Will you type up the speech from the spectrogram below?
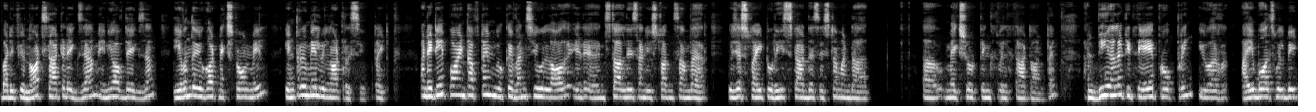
But if you not started exam, any of the exam, even though you got next round mail, interview mail will not receive, right? And at any point of time, okay, once you log install this and you stuck somewhere, you just try to restart the system and uh, uh, make sure things will start on time. And be alert, it's a proctoring. Your eyeballs will be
